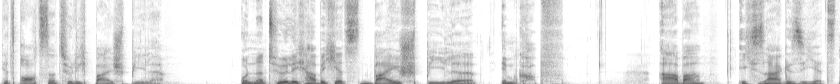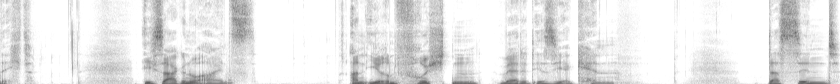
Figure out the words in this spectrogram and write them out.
Jetzt braucht es natürlich Beispiele. Und natürlich habe ich jetzt Beispiele im Kopf. Aber ich sage sie jetzt nicht. Ich sage nur eins. An ihren Früchten werdet ihr sie erkennen. Das sind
